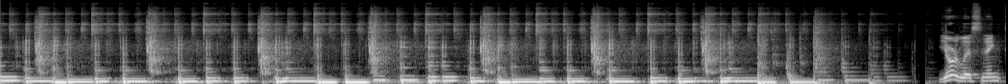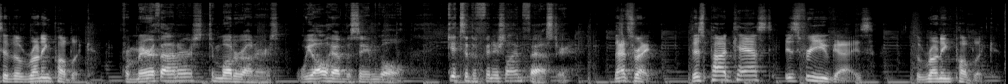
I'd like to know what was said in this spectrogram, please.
You're listening to The Running Public. From marathoners to mud runners, we all have the same goal get to the finish line faster. That's right. This podcast is for you guys, the running public.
